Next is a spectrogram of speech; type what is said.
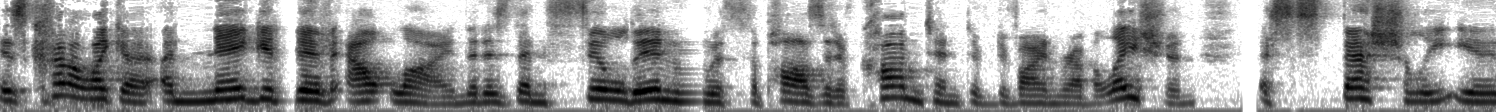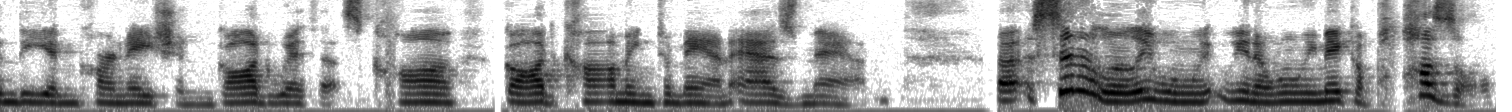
is kind of like a, a negative outline that is then filled in with the positive content of divine revelation, especially in the incarnation, God with us, God coming to man as man. Uh, similarly, when we, you know, when we make a puzzle,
